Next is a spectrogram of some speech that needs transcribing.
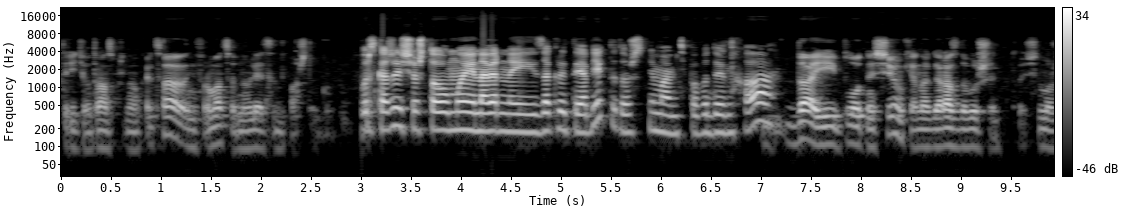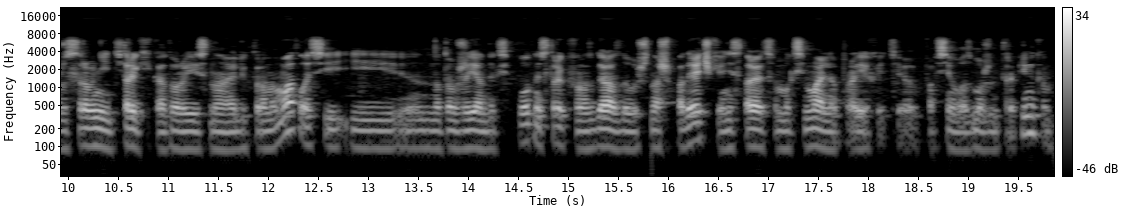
третьего транспортного кольца информация обновляется два штук в год. Расскажи еще, что мы, наверное, закрытые объекты тоже снимаем, типа ВДНХ. Да, и плотность съемки, она гораздо выше. То есть можно сравнить треки, которые есть на электронном атласе и на том же Яндексе. Плотность треков у нас гораздо выше. Наши подрядчики, они стараются максимально проехать по всем возможным тропинкам.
